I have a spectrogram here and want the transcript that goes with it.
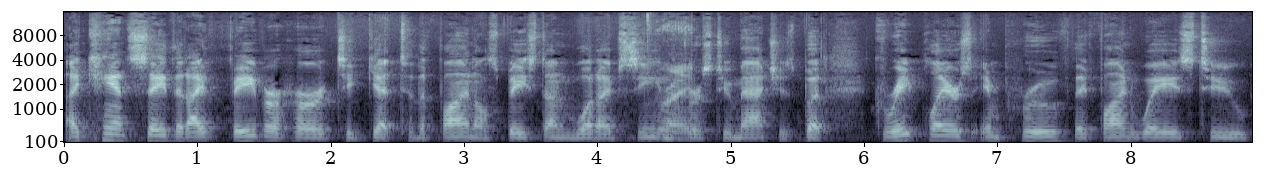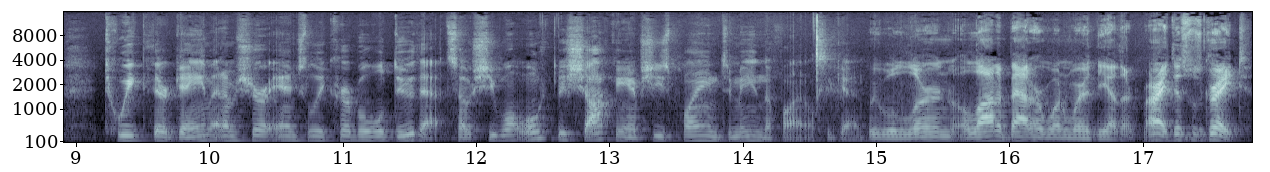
I can't say that I favor her to get to the finals based on what I've seen in Right. the first two matches. But great players improve; they find ways to tweak their game, and I'm sure Angelique Kerber will do that. So she won't won't be shocking if she's playing to me in the finals again. we will learn a lot about her one way or the other. All right, this was great.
